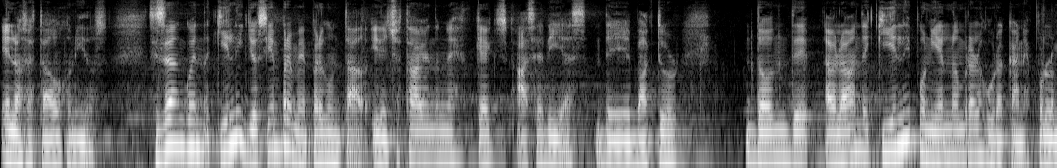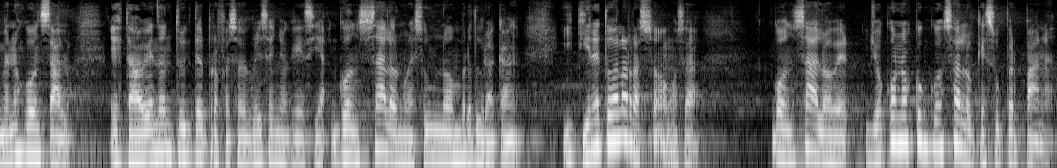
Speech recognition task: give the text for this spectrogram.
en los Estados Unidos. Si se dan cuenta, ¿quién yo siempre me he preguntado, y de hecho estaba viendo un sketch hace días de Backdoor, donde hablaban de quién le ponía el nombre a los huracanes, por lo menos Gonzalo. Estaba viendo un tweet del profesor Briseño que decía, Gonzalo no es un nombre de huracán, y tiene toda la razón, o sea, Gonzalo, a ver, yo conozco un Gonzalo que es super pana,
